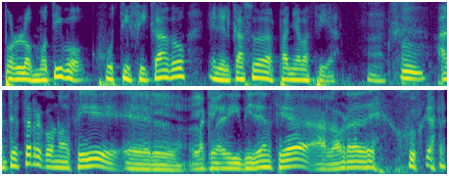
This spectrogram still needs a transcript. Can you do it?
por los motivos justificados en el caso de la España vacía. Mm. Antes te reconocí la clarividencia a la hora de juzgar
